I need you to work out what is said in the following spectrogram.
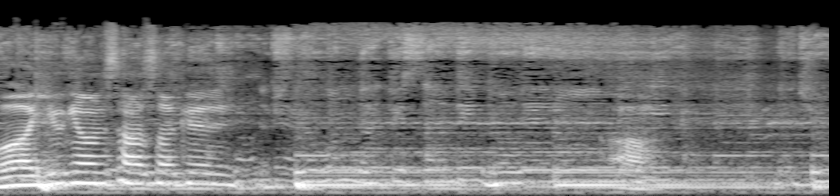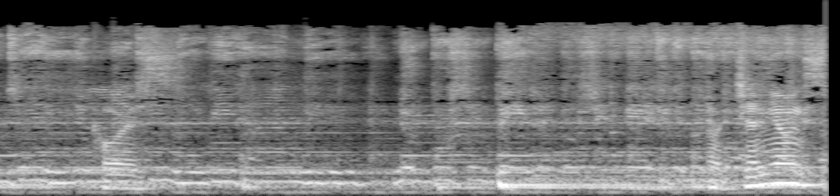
Whoa, Yugyeom sounds so good. Oh. Chorus. Yo, Jin Young's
